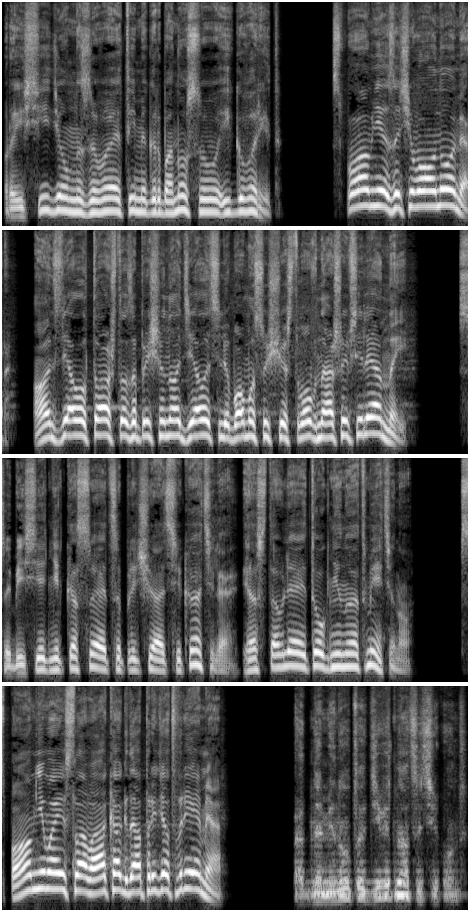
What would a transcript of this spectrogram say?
Происидиум называет имя Горбоносова и говорит. «Вспомни, за чего он умер. Он сделал то, что запрещено делать любому существу в нашей Вселенной». Собеседник касается плеча отсекателя и оставляет огненную отметину. «Вспомни мои слова, когда придет время». Одна минута девятнадцать секунд,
